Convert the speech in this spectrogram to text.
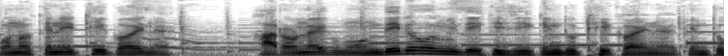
কোনোখানেই ঠিক হয় না। আর অনেক মন্দিরেও আমি দেখেছি কিন্তু ঠিক হয় না। কিন্তু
